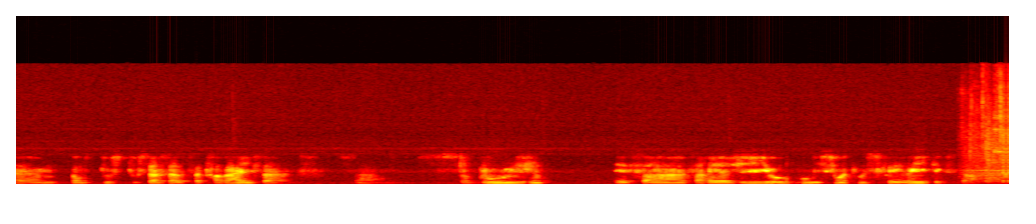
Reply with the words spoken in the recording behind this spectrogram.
Euh, donc tout, tout ça, ça, travaille, ça, ça, ça, bouge et ça, ça réagit aux conditions atmosphériques, etc.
